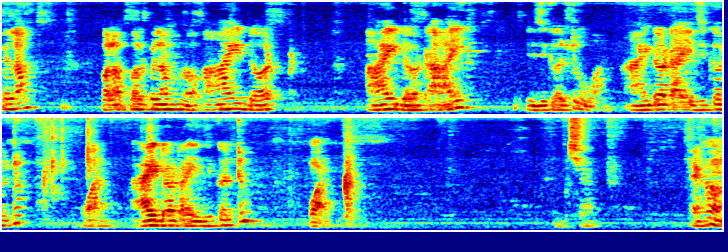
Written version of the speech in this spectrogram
পেলাম? ফলাফল পেলাম হলো i dot i dot i is equal to one i dot i is equal to one i dot i is equal to one আচ্ছা। এখন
